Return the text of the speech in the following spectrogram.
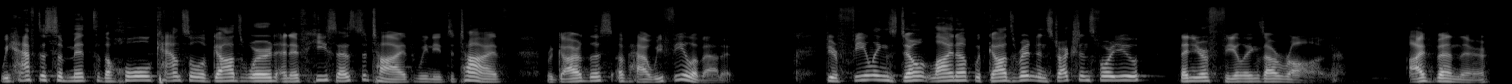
We have to submit to the whole counsel of God's word, and if He says to tithe, we need to tithe, regardless of how we feel about it. If your feelings don't line up with God's written instructions for you, then your feelings are wrong. I've been there.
